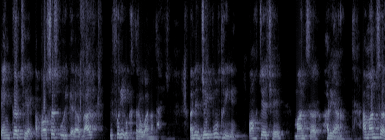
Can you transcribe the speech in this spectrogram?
ટેન્કર છે, આ પ્રોસેસ પૂરી કર્યા બાદ એ ફરી વખત રવાના થાય છે. અને જયપુર થઈને પહોંચે છે માનસર હરિયાણા. આ માનસર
